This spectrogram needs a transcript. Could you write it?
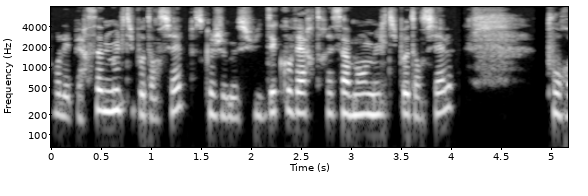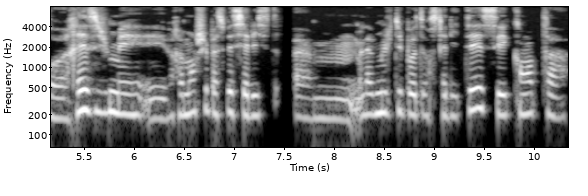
pour les personnes multipotentielles, parce que je me suis découverte récemment multipotentielle pour résumer, et vraiment je suis pas spécialiste, la multipotentialité, c'est quand tu as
